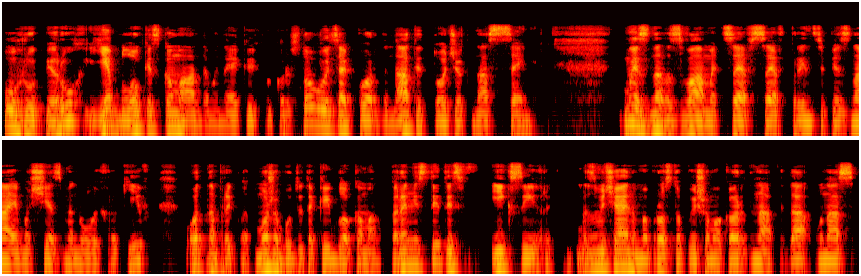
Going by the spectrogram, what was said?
У групі рух є блоки з командами, на яких використовуються координати точок на сцені. Ми з вами це все, в принципі, знаємо ще з минулих років. От, наприклад, може бути такий блок команд. Переміститись в X, Y. Звичайно, ми просто пишемо координати. Да? У нас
